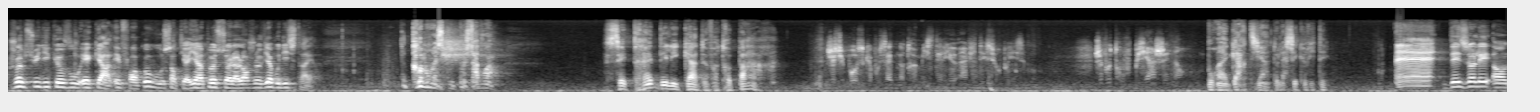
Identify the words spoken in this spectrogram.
je me suis dit que vous et Karl et Franco vous vous sentiriez un peu seul, alors je viens vous distraire. Comment est-ce qu'il peut savoir? C'est très délicat de votre part. Je suppose que vous êtes notre mystérieux invité surprise. Je vous trouve bien gênant. Pour un gardien de la sécurité. Eh, désolé, Hans,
